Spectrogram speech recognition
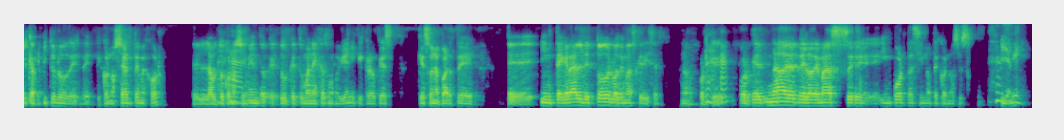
El capítulo de, conocerte mejor, el autoconocimiento que tú, que tú manejas muy bien y que creo que es, que es una parte eh, integral de todo lo demás que dices, ¿no? Porque, porque nada de, lo demás eh, importa si no te conoces bien.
